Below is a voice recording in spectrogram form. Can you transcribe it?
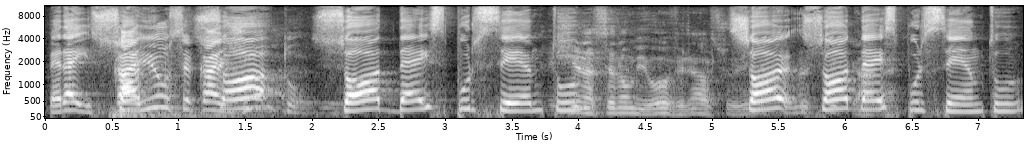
Peraí. Só, Caiu, você cai só, junto? Só 10%. Regina, você não me ouve, né? Só, Você não só explicar, né? 10%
